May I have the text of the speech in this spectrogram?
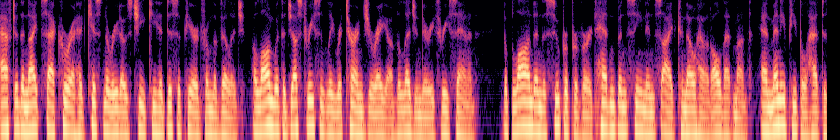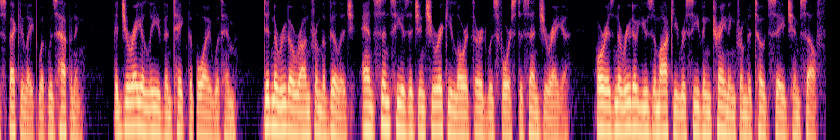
After the night Sakura had kissed Naruto's cheek he had disappeared from the village, along with the just recently returned Jiraiya of the legendary Three Sannin. The blonde and the super pervert hadn't been seen inside Konoha at all that month, and many people had to speculate what was happening. Did Jiraiya leave and take the boy with him? Did Naruto run from the village, and since he is a Jinchuriki Lord Third was forced to send Jiraiya? Or is Naruto Uzumaki receiving training from the Toad Sage himself?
